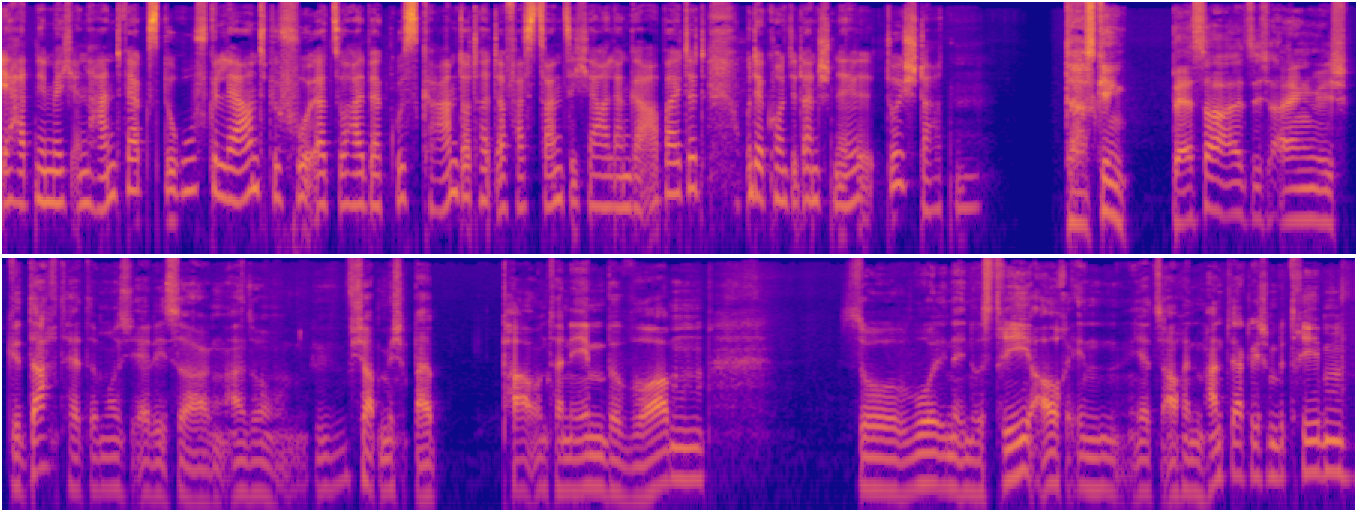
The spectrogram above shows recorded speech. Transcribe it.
Er hat nämlich einen Handwerksberuf gelernt, bevor er zu Halberg Guss kam. Dort hat er fast 20 Jahre lang gearbeitet und er konnte dann schnell durchstarten. Das ging besser, als ich eigentlich gedacht hätte, muss ich ehrlich sagen. Also ich habe mich bei paar Unternehmen beworben, sowohl in der Industrie, auch in jetzt auch in handwerklichen Betrieben.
